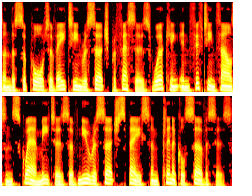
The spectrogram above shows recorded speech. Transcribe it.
and the support of 18 research professors working in 15,000 square metres of new research space and clinical services.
